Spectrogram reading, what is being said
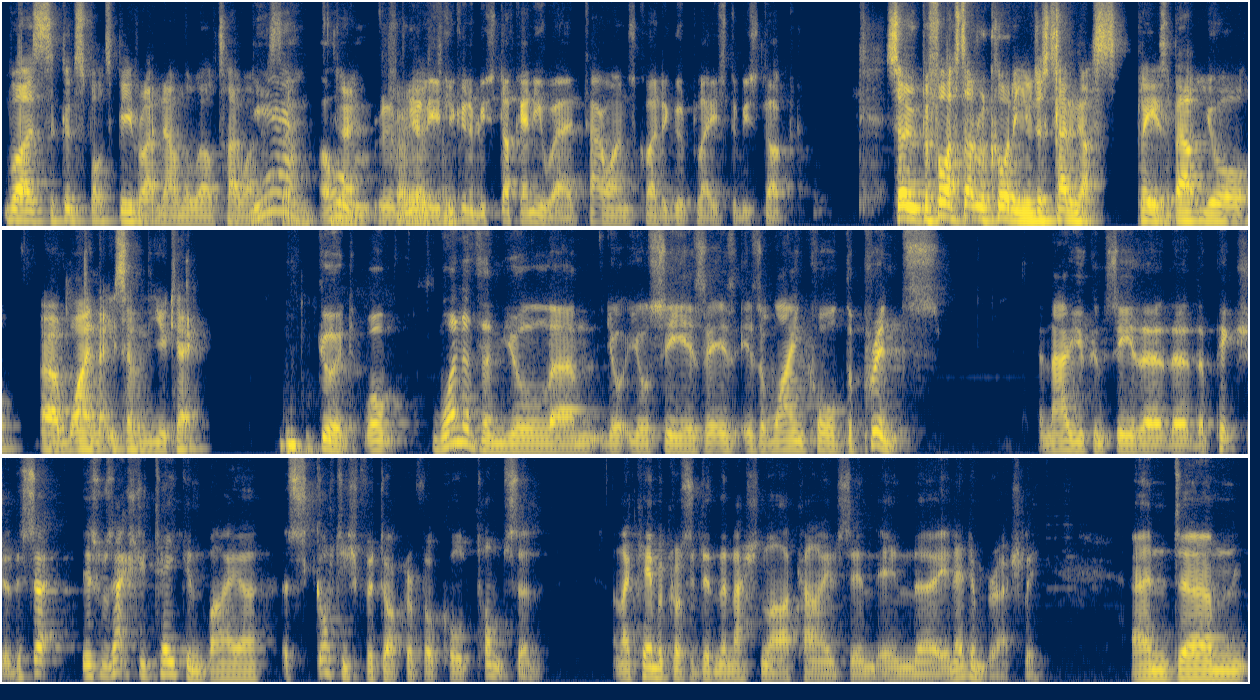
well, it's a good spot to be right now in the world. Taiwan. Yeah. Oh, you know, really? If you're going to be stuck anywhere, Taiwan's quite a good place to be stuck. So, before I start recording, you're just telling us, please, about your uh, wine that you sell in the UK. Good. Well, one of them you'll um, you'll, you'll see is, is is a wine called the Prince, and now you can see the the, the picture. This uh, this was actually taken by a, a Scottish photographer called Thompson, and I came across it in the National Archives in in uh, in Edinburgh actually, and um,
